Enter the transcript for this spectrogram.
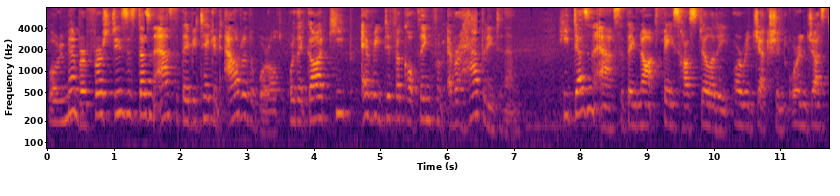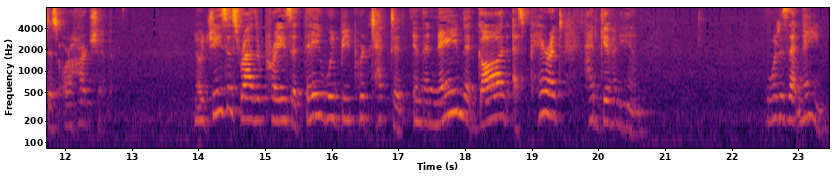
Well, remember, first, Jesus doesn't ask that they be taken out of the world or that God keep every difficult thing from ever happening to them. He doesn't ask that they not face hostility or rejection or injustice or hardship. No, Jesus rather prays that they would be protected in the name that God, as parent, had given him. What is that name?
